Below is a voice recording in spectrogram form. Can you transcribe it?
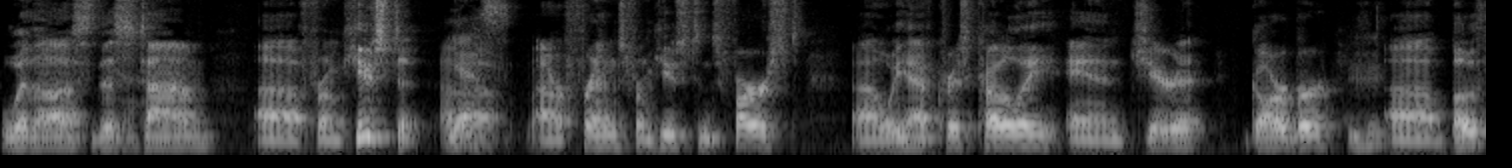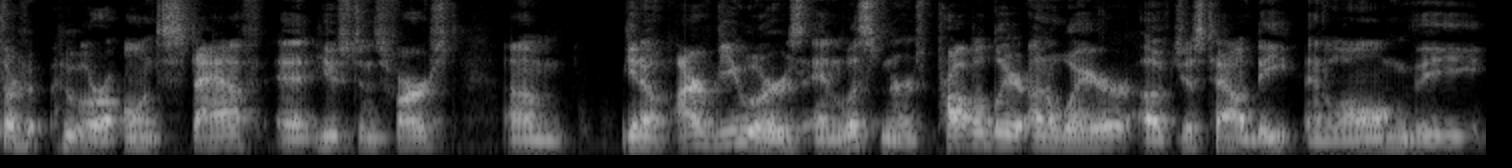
with us this Yeah. time uh, from Houston. Yes. Uh, our friends from Houston's First. Uh, we have Chris Coley and Jarrett Garber, Mhm. uh, both are who are on staff at Houston's First. Um, you know, our viewers and listeners probably are unaware of just how deep and long the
